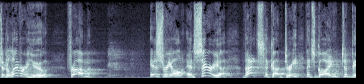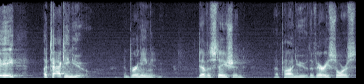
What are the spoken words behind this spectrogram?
to deliver you from Israel and Syria, that's the country that's going to be attacking you and bringing devastation upon you. The very source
